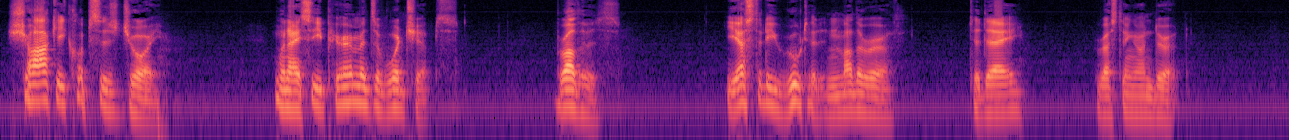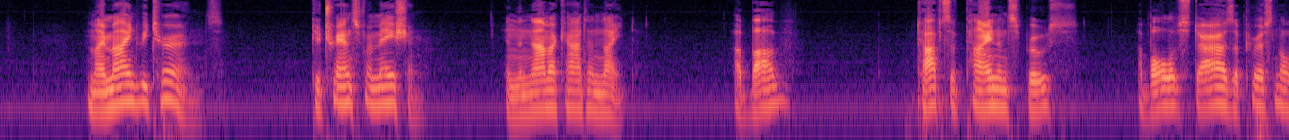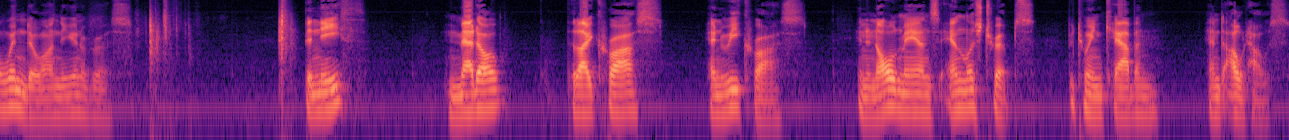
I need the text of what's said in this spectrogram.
Shock eclipses joy when I see pyramids of wood chips, brothers, yesterday rooted in Mother Earth, today resting on dirt. My mind returns to transformation in the Nahmakanta night. Above, tops of pine and spruce, a bowl of stars, a personal window on the universe. Beneath, meadow that I cross and recross in an old man's endless trips between cabin and outhouse.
